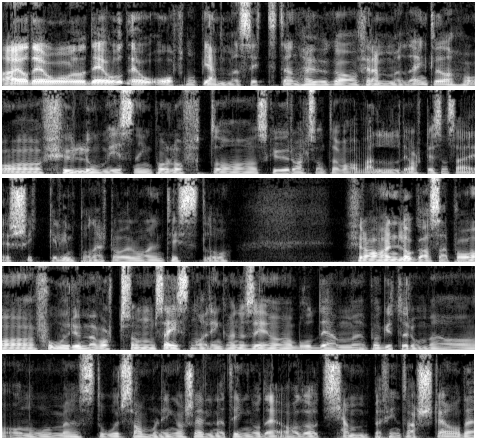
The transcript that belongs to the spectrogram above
Nei, og det er, jo, det er jo det å åpne opp hjemmet sitt til en haug av fremmede, egentlig, da. Og full omvisning på loft og skur og alt sånt. Det var veldig artig, syns jeg. Jeg er skikkelig imponert over hva en Tistlo fra han logga seg på forumet vårt som 16-åring, kan du si, og bodde hjemme på gutterommet, og, og nå med stor samling av sjeldne ting, og det hadde et kjempefint verksted, og det,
